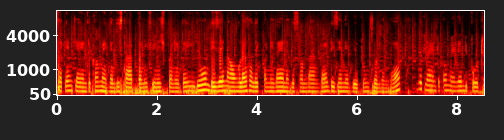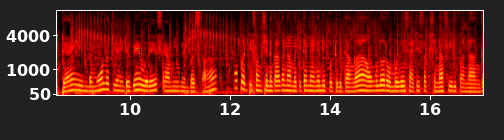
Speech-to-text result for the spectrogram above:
செகண்ட் கிளைண்ட்டுக்கும் மெகந்தி ஸ்டார்ட் பண்ணி ஃபினிஷ் பண்ணிவிட்டேன் இதுவும் டிசைன் அவங்களா செலக்ட் பண்ணி தான் எனக்கு சொன்னாங்க. டிசைன் எப்படி இருக்குன்னு சொல்லுங்கள் இந்த கிளைண்ட்டுக்கும் மெகந்தி போட்டுட்டேன். இந்த மூணு கிளைண்ட்டுமே ஒரே ஃபேமிலி மெம்பர்ஸ் தான். பூப்பட்டி ஃபங்க்ஷனுக்காக நம்மக்கிட்ட மெகந்தி போட்டுக்கிட்டாங்க. அவங்களும் ரொம்பவே சாட்டிஸ்ஃபேக்ஷனாக ஃபீல் பண்ணாங்க.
